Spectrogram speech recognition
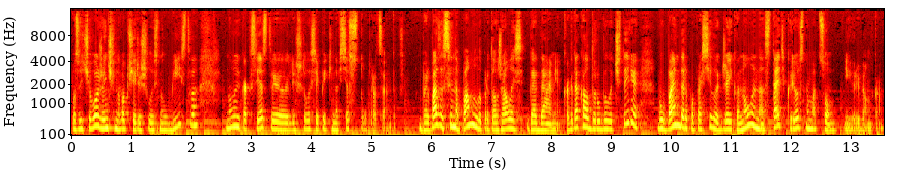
после чего женщина вообще решилась на убийство, ну и как следствие лишилась опеки на все 100%. Борьба за сына Памелы продолжалась годами. Когда Калдеру было 4, Бухбайндер попросила Джейка Нолана стать крестным отцом ее ребенка.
